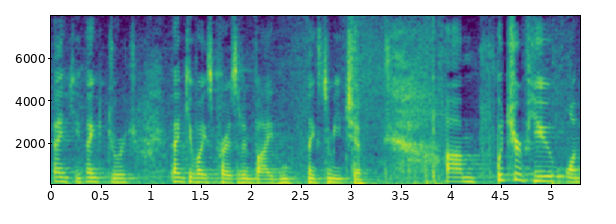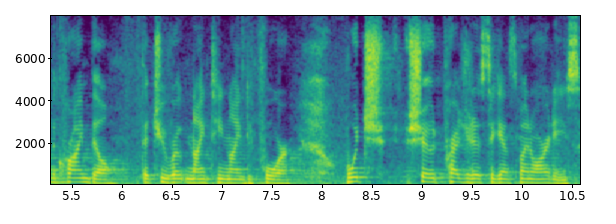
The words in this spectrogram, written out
Thank you. Thank you, George. Thank you, Vice President Biden. Nice to meet you. Um, what's your view on the crime bill that you wrote in 1994, which showed prejudice against minorities?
